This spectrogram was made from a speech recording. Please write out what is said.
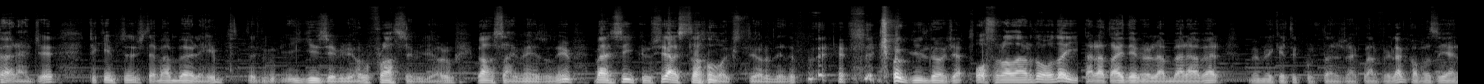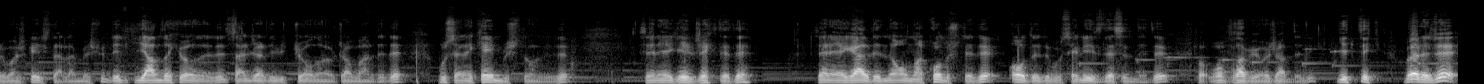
bir öğrenci. Kimsin işte ben böyleyim. İngilizce biliyorum, Fransızca biliyorum. Galatasaray mezunuyum. Ben sizin kürsüye asistan olmak istiyorum dedim. Çok güldü hoca. O sıralarda o da Talat Aydemir'le beraber memleketi kurtaracaklar falan. Kafası yani başka işlerle meşgul. Dedi ki yandaki o dedi. Sencer Divitçioğlu hocam var dedi. Bu sene Cambridge'de o dedi. Seneye gelecek dedi. Seneye geldiğinde onunla konuş dedi. O dedi bu seni izlesin dedi. Tabii hocam dedik. Gittik. Böylece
